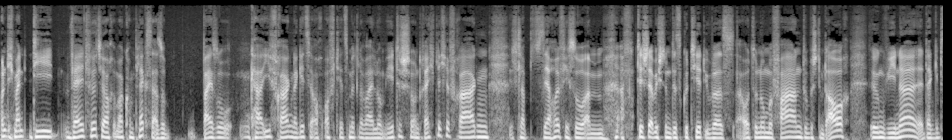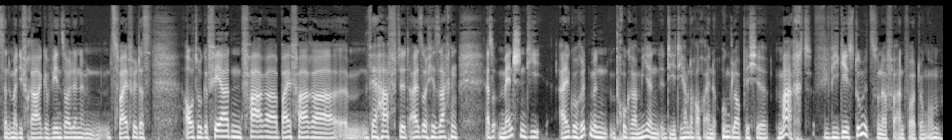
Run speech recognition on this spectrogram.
Und ich meine, die Welt wird ja auch immer komplexer. Also bei so KI-Fragen, da geht es ja auch oft jetzt mittlerweile um ethische und rechtliche Fragen. Ich glaube, sehr häufig so am, am Tisch habe ich schon diskutiert über das autonome Fahren, du bestimmt auch irgendwie, ne? Da gibt es dann immer die Frage, wen soll denn im Zweifel das Auto gefährden? Fahrer, Beifahrer, ähm, wer haftet, all solche Sachen. Also Menschen, die Algorithmen programmieren, die, die haben doch auch eine unglaubliche Macht. Wie, wie gehst du mit so einer Verantwortung um?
